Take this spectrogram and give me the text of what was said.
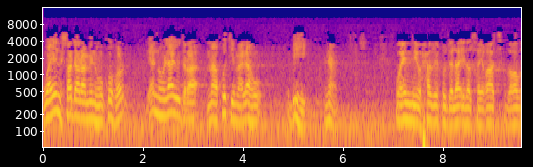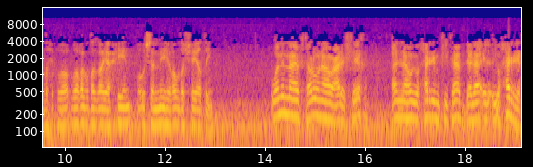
وإن صدر منه كفر لأنه لا يدرى ما ختم له به. نعم. وإني أحرق دلائل الخيرات وغوض, وغوض الرياحين وأسميه غوض الشياطين. ومما يفترونه على الشيخ أنه يحرم كتاب دلائل يحرق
